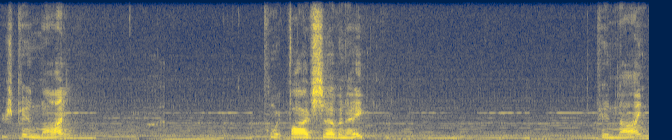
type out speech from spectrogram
Here's pin 9, 0.578. Pin 9,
